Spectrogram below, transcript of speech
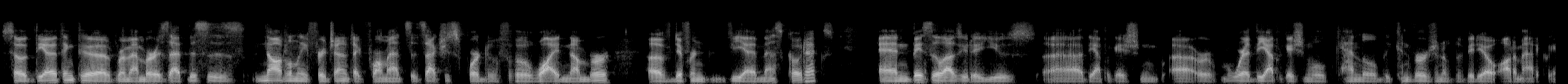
So the other thing to remember is that this is not only for Genetec formats, it's actually supported with a wide number of different VMS codecs and basically allows you to use uh, the application uh, or where the application will handle the conversion of the video automatically.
